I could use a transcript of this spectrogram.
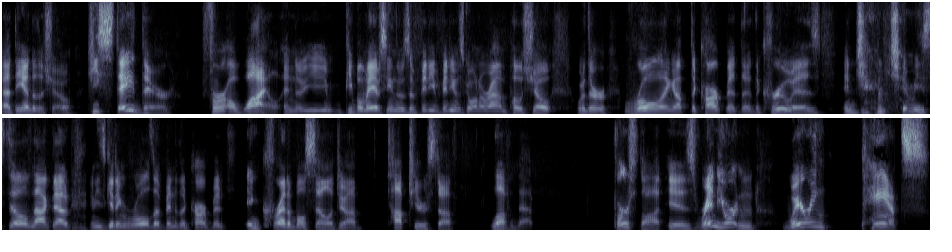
at the end of the show. He stayed there for a while, and you, people may have seen those video videos going around post show where they're rolling up the carpet. The the crew is, and Jim, Jimmy's still knocked out, and he's getting rolled up into the carpet. Incredible sell job, top tier stuff. Love that. First thought is Randy Orton wearing pants.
